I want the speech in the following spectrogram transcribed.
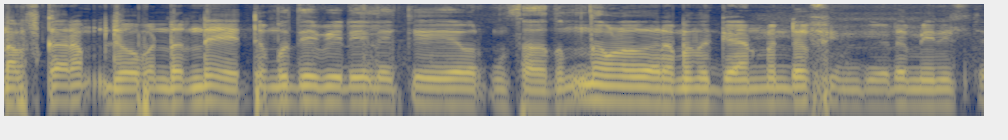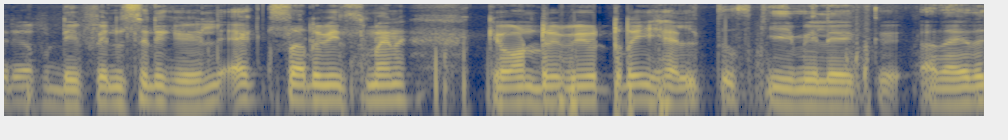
നമസ്കാരം. ജോബണ്ടറിന്റെ ഏറ്റവും പുതിയ വീഡിയോയിലേക്ക് ഏവർക്കും സ്വാഗതം. നമ്മൾ പറയുന്നത് ഗവൺമെന്റ് ഓഫ് ഇന്ത്യയുടെ മിനിസ്ട്രി ഓഫ് ഡിഫൻസിന് കീഴിൽ എക്സ് സർവീസ്മാൻ കോൺട്രിബ്യൂട്ടറി ഹെൽത്ത് സ്കീമിലേക്ക് അതായത്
